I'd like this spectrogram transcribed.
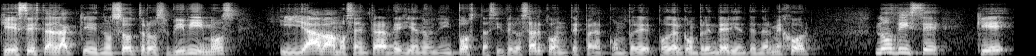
que es esta en la que nosotros vivimos, y ya vamos a entrar de lleno en hipóstasis de los arcontes para poder comprender y entender mejor, nos dice que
